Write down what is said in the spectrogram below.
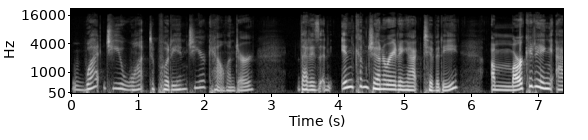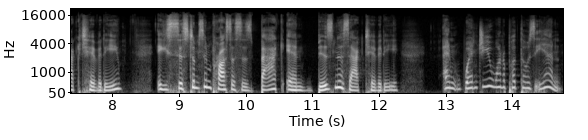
what do you want to put into your calendar that is an income generating activity, a marketing activity, a systems and processes back end business activity? And when do you want to put those in?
